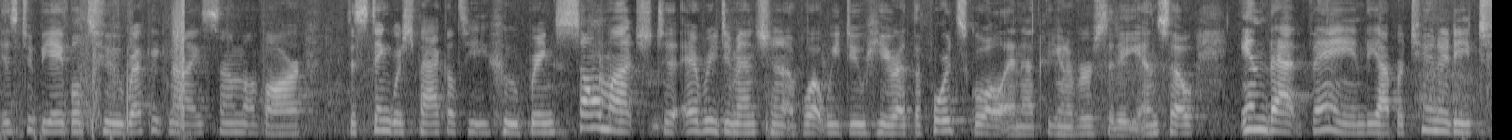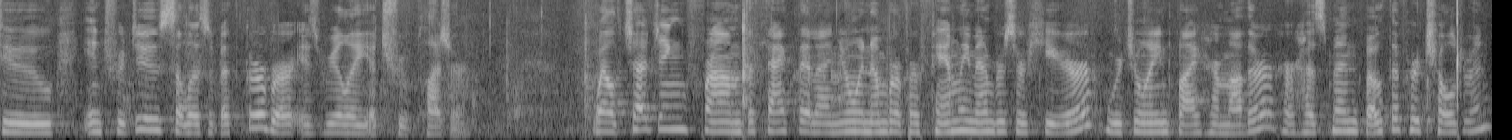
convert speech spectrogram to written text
is to be able to recognize some of our distinguished faculty who bring so much to every dimension of what we do here at the Ford School and at the university. And so in that vein, the opportunity to introduce Elizabeth Gerber is really a true pleasure. Well, judging from the fact that I know a number of her family members are here, we're joined by her mother, her husband, both of her children,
